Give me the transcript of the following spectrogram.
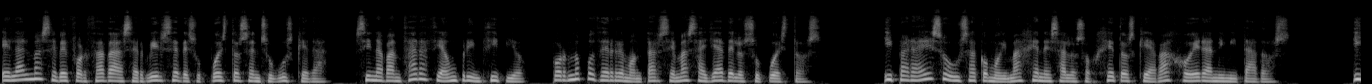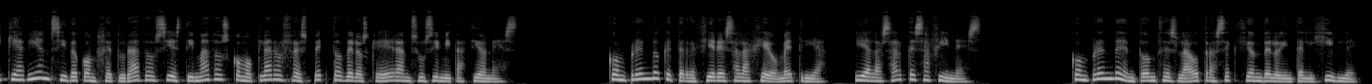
el alma se ve forzada a servirse de supuestos en su búsqueda, sin avanzar hacia un principio, por no poder remontarse más allá de los supuestos. Y para eso usa como imágenes a los objetos que abajo eran imitados. Y que habían sido conjeturados y estimados como claros respecto de los que eran sus imitaciones. Comprendo que te refieres a la geometría, y a las artes afines. Comprende entonces la otra sección de lo inteligible,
